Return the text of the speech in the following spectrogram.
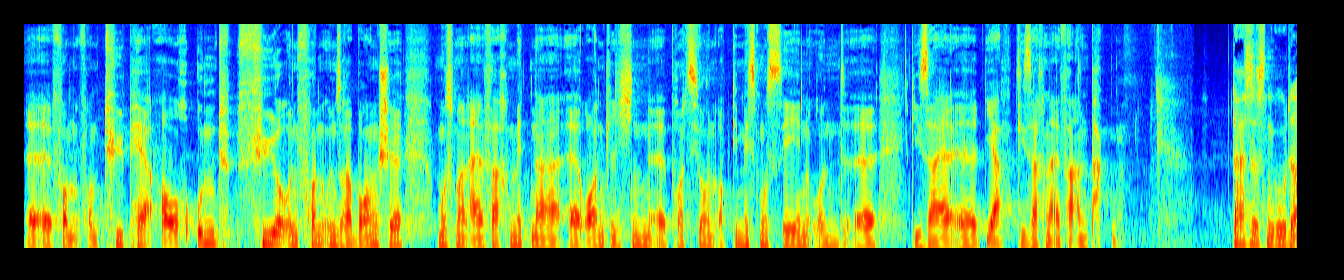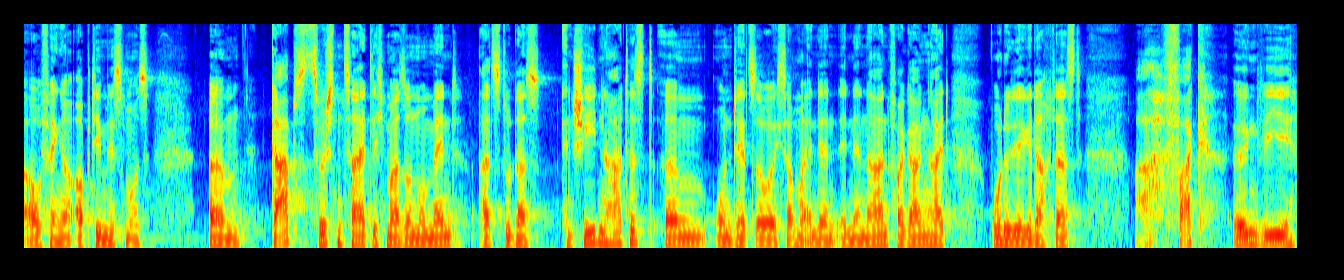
äh, vom, vom Typ her auch und für und von unserer Branche muss man einfach mit einer äh, ordentlichen äh, Portion Optimismus sehen und äh, die, äh, ja, die Sachen einfach anpacken. Das ist ein guter Aufhänger, Optimismus. Ähm, Gab es zwischenzeitlich mal so einen Moment, als du das entschieden hattest ähm, und jetzt so, ich sag mal, in der, in der nahen Vergangenheit, wo du dir gedacht hast, ah, fuck, irgendwie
